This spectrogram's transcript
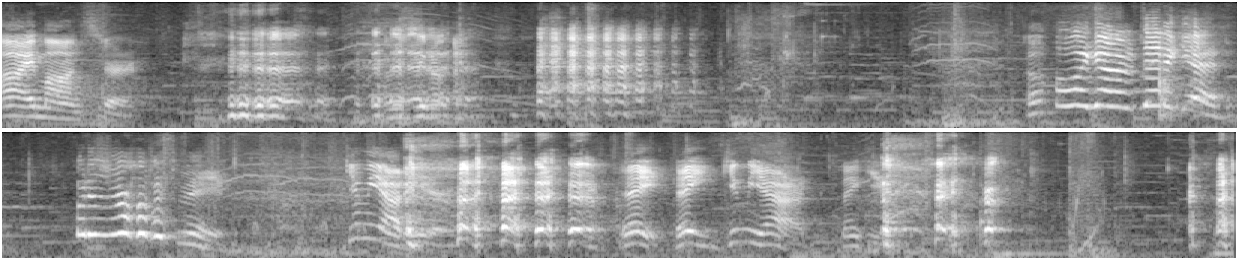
I monster. I'm just gonna. Oh my god, I'm dead again! What is wrong with me? Get me out of here! hey, hey, get me out! Thank you.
